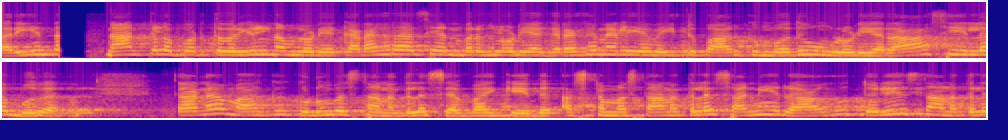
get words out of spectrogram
வருகின்ற நாட்களை பொறுத்தவரையில் நம்மளுடைய கடகராசி அன்பர்களுடைய கிரக நிலையை வைத்து பார்க்கும்போது உங்களுடைய ராசியில் புதன். தன வாக்கு குடும்பஸ்தானத்தில் செவ்வாய் கேது. அஷ்டமஸ்தானத்தில் சனி ராகு தொழில் ஸ்தானத்தில்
